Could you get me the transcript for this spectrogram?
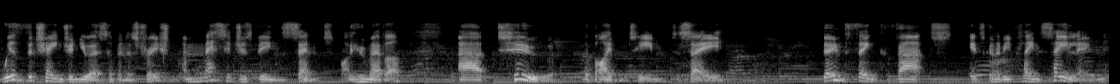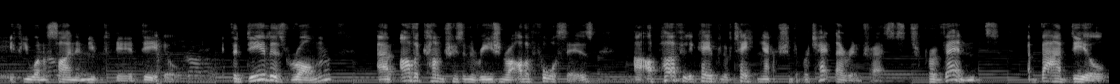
with the change in US administration, a message is being sent by whomever uh, to the Biden team to say don't think that it's going to be plain sailing if you want to sign a nuclear deal. If the deal is wrong, um, other countries in the region or other forces are perfectly capable of taking action to protect their interests, to prevent a bad deal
